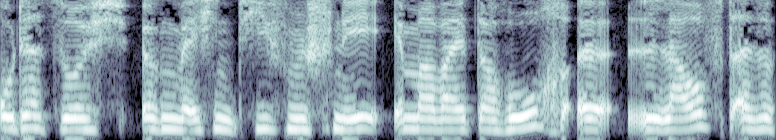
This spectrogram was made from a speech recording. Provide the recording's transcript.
oder durch irgendwelchen tiefen Schnee immer weiter hoch äh, lauft. Also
